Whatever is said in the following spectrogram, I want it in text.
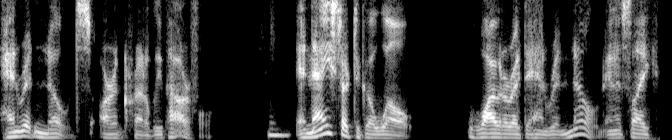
handwritten notes are incredibly powerful. Mm-hmm. and now you start to go, well, why would I write the handwritten note? And it's like,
